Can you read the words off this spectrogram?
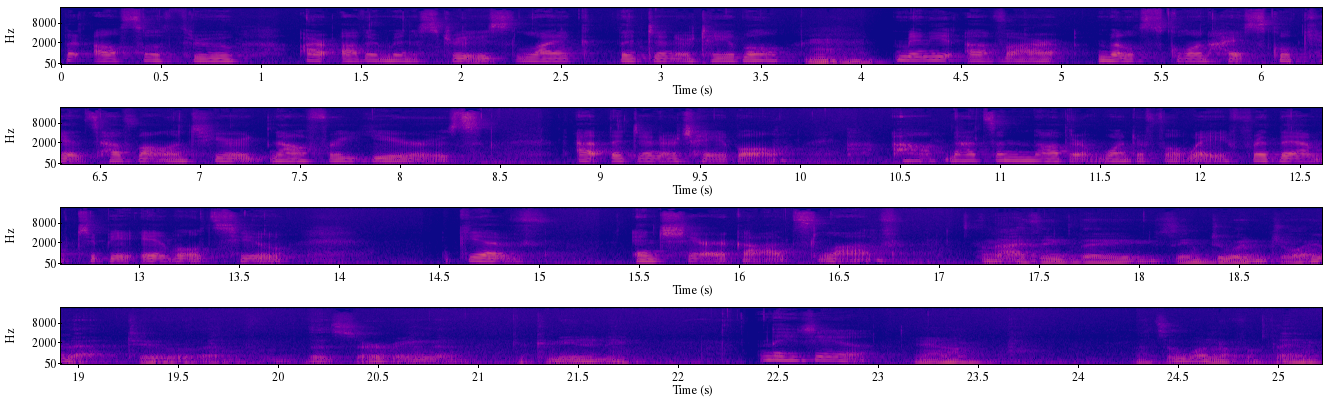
but also through our other ministries like the dinner table. Mm-hmm. Many of our middle school and high school kids have volunteered now for years at the dinner table. Um, that's another wonderful way for them to be able to give and share God's love. And I think they seem to enjoy that too, the, the serving the, the community. They do. Yeah. That's a wonderful thing.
